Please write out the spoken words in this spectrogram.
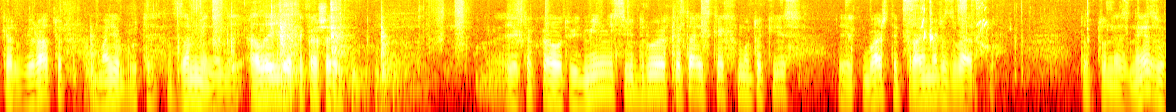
карбюратор має бути замінений. Але є така ще як така от відмінність від других китайських мотокіз. Як бачите, праймер зверху. Тобто не знизу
